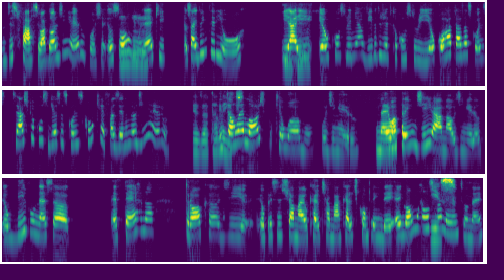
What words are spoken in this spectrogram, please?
disfarço. Eu adoro dinheiro, poxa. Eu sou uhum. uma mulher que... Eu saí do interior, e uhum. aí eu construí minha vida do jeito que eu construí, eu corro atrás das coisas. Você acha que eu consegui essas coisas com o quê? Fazendo meu dinheiro. Exatamente. Então é lógico que eu amo o dinheiro, né? Eu uhum. aprendi a amar o dinheiro. Eu, eu vivo nessa eterna troca de eu preciso te amar, eu quero te amar, quero te compreender. É igual um relacionamento, isso. né?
